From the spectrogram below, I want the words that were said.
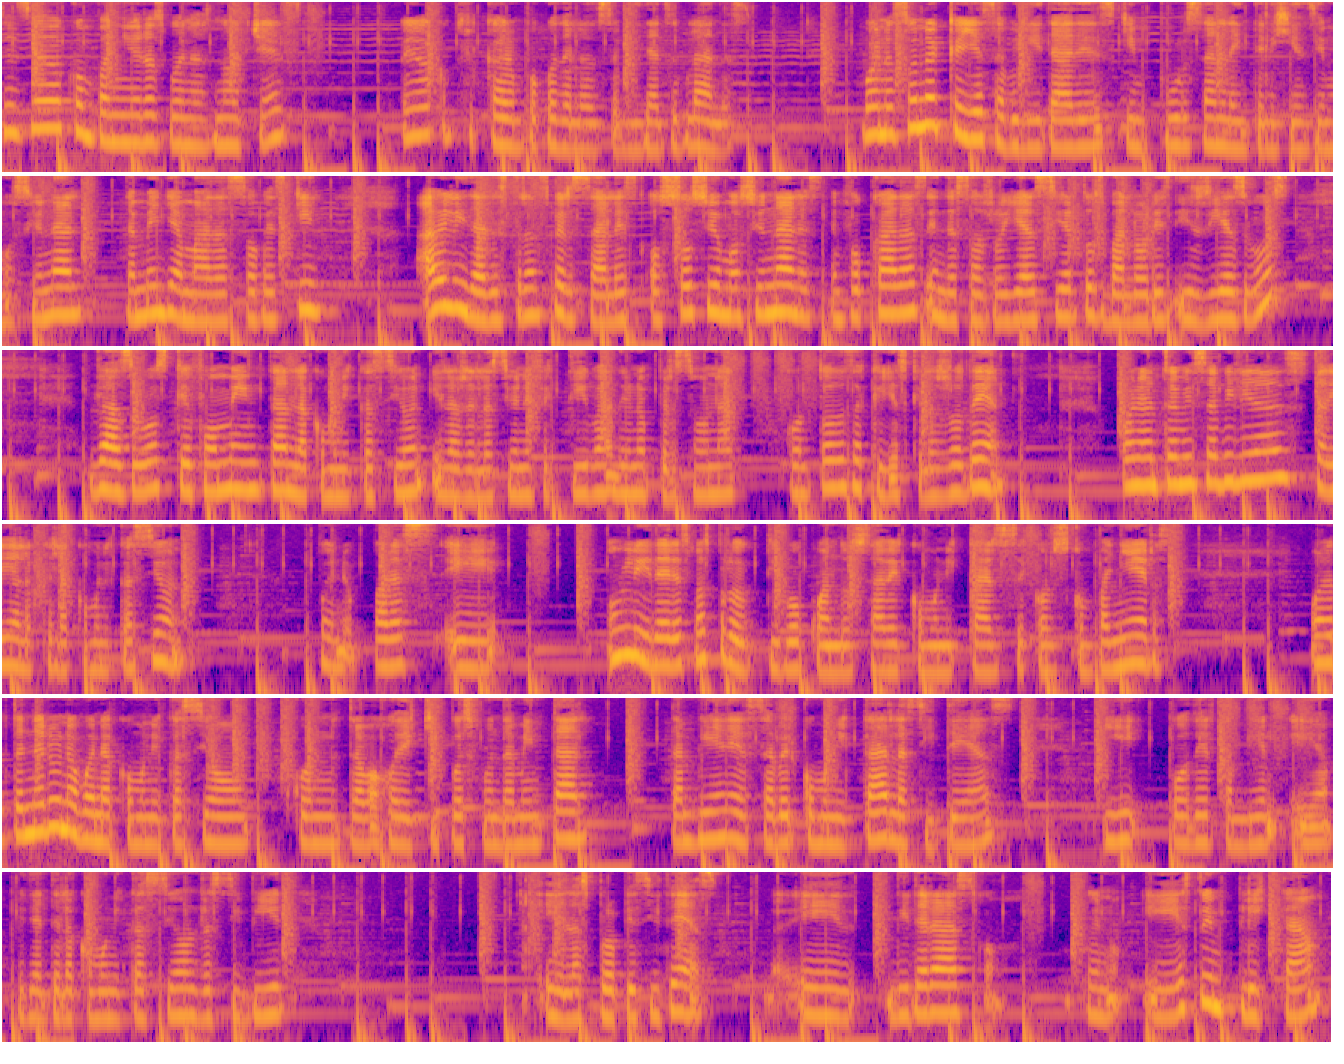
Licenciado compañeros, buenas noches. Voy a explicar un poco de las habilidades blandas. Bueno, son aquellas habilidades que impulsan la inteligencia emocional, también llamadas soft skill, habilidades transversales o socioemocionales enfocadas en desarrollar ciertos valores y riesgos, rasgos que fomentan la comunicación y la relación efectiva de una persona con todas aquellas que las rodean. Bueno, entre mis habilidades estaría lo que es la comunicación. Bueno, para eh, un líder es más productivo cuando sabe comunicarse con sus compañeros. Bueno, tener una buena comunicación con el trabajo de equipo es fundamental. También el saber comunicar las ideas y poder también, eh, mediante la comunicación, recibir eh, las propias ideas. liderazgo. Bueno, y esto implica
